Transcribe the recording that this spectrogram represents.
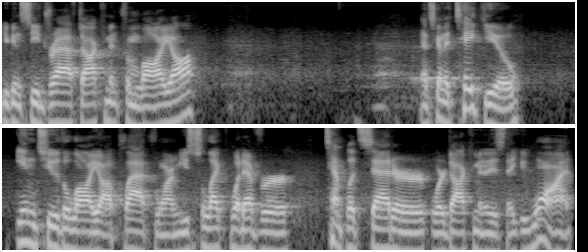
You can see draft document from LawYaw. It's gonna take you into the LawYaw platform. You select whatever template set or, or document it is that you want.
